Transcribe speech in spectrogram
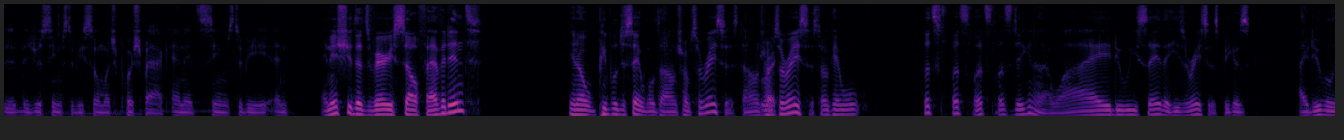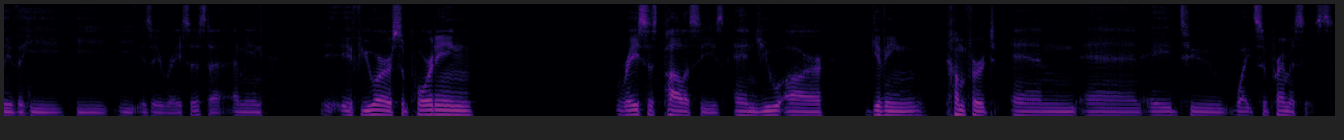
th- there just seems to be so much pushback, and it seems to be an an issue that's very self evident. You know, people just say, "Well, Donald Trump's a racist. Donald Trump's a racist." Okay, well, let's let's let's let's dig into that. Why do we say that he's a racist? Because I do believe that he he he is a racist. I, I mean, if you are supporting racist policies and you are giving comfort and and aid to white supremacists,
